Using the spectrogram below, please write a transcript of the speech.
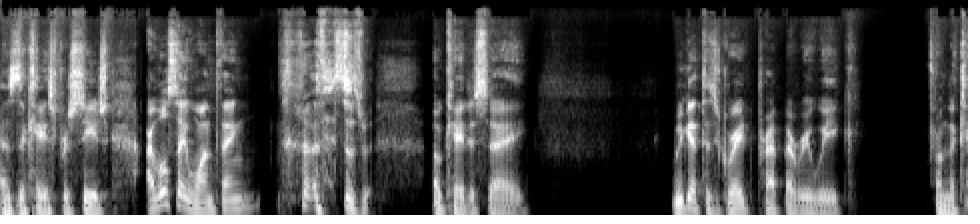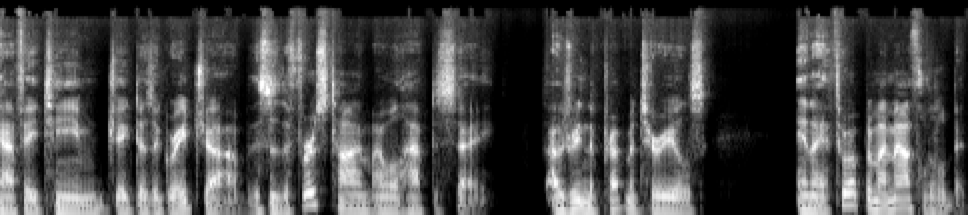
as the case proceeds. I will say one thing. this is okay to say. We get this great prep every week from the cafe team. Jake does a great job. This is the first time I will have to say I was reading the prep materials and I threw up in my mouth a little bit.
